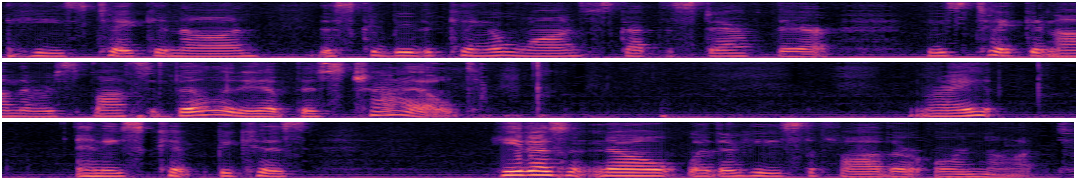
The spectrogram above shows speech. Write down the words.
he's taken on this could be the king of wands he's got the staff there. He's taken on the responsibility of this child right? And he's because he doesn't know whether he's the father or not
